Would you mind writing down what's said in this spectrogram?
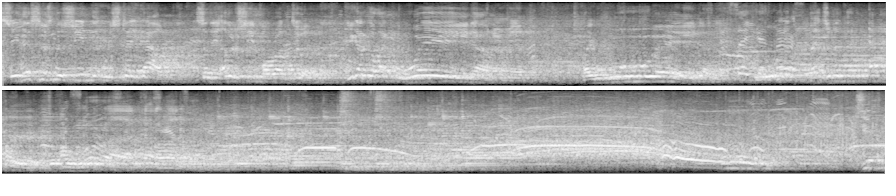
See, this is the sheep that we stake out so the other sheep will run to it. You gotta go like way down there, man. Like way down there. Say you get better. Benjamin Epper from Aurora, Colorado. Oh! Just a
